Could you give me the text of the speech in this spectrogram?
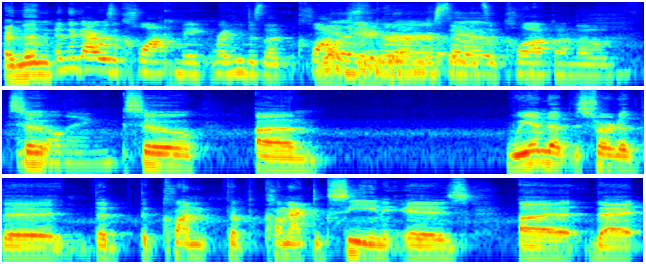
And then And the guy was a clock make right. He was a clockmaker, Watchmaker. so Yeah. it's a clock on the So- building. so um, we end up the sort of the the the clim- the climactic scene is uh, that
